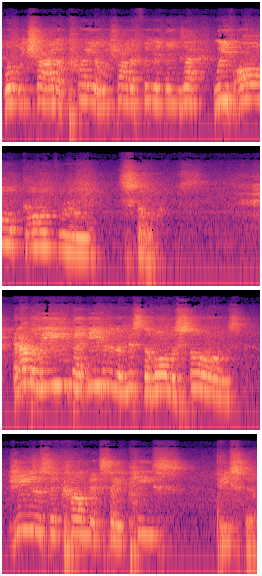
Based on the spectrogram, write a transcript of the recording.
when we try to pray or we try to figure things out, we've all gone through storms. And I believe that even in the midst of all the storms, Jesus can come and say, Peace, be still.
